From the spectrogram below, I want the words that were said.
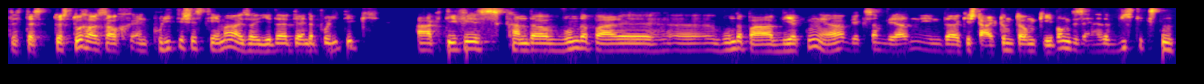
das, das, das ist durchaus auch ein politisches Thema. Also jeder, der in der Politik aktiv ist, kann da wunderbare, äh, wunderbar wirken, ja, wirksam werden in der Gestaltung der Umgebung. Das ist einer der wichtigsten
